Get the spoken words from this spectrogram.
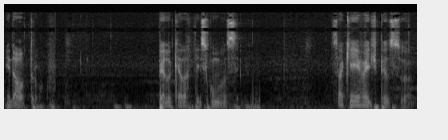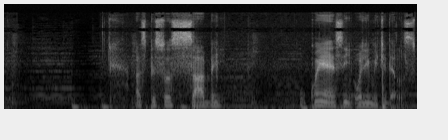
e dar o troco pelo que ela fez com você. Só que aí vai de pessoa. As pessoas sabem conhecem o limite delas.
